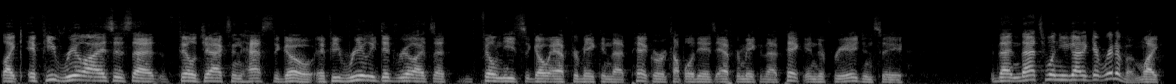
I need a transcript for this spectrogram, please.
Like if he realizes that Phil Jackson has to go, if he really did realize that Phil needs to go after making that pick, or a couple of days after making that pick into free agency, then that's when you got to get rid of him. Like,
